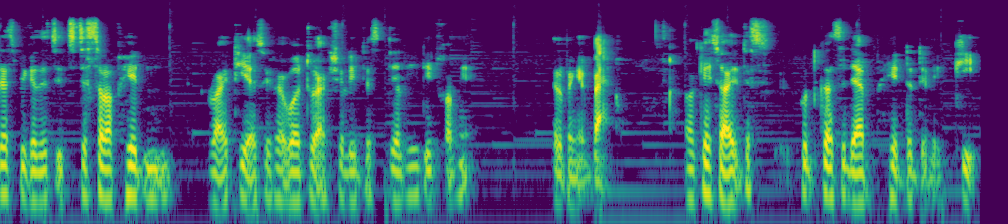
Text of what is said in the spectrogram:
that's because it's, it's just sort of hidden right here. So if I were to actually just delete it from here it'll bring it back. Okay? So I just put cursor there hit the delete key.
